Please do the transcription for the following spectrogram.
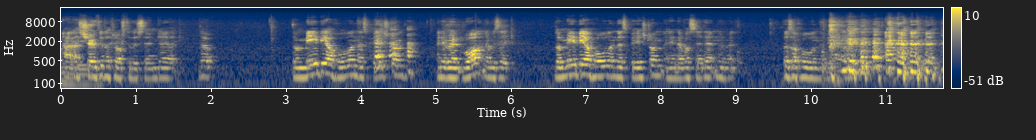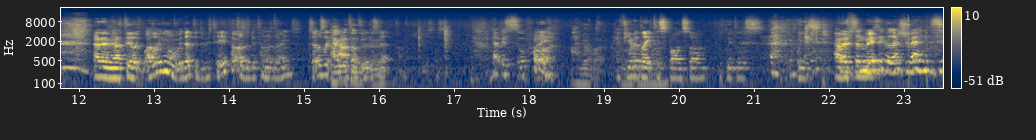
I, I shouted across to the sound guy like, there, there may be a hole in this bass drum, and he went what? And I was like, there may be a hole in this bass drum, and he never said it, and he went, there's a hole in the bass and then we had to like, I don't even know what we did. Did we tape it or did we turn it around? Because it was like I would half have the done it set. Oh, Jesus. That was so funny. I know what. If you would like to sponsor Bleeders, please. I Or would some musical instruments.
